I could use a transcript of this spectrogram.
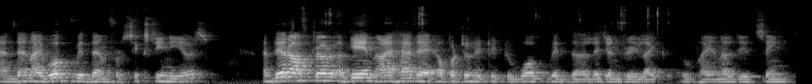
And then I worked with them for 16 years. And thereafter, again, I had an opportunity to work with the legendary like Bhai Analjit Singh,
